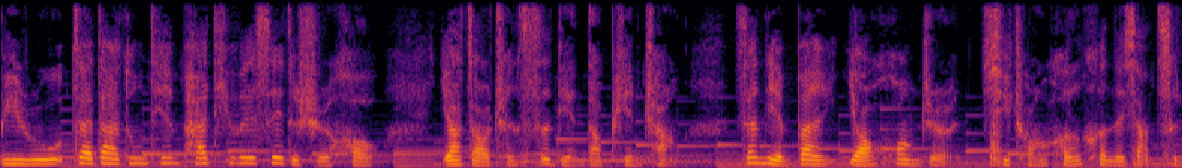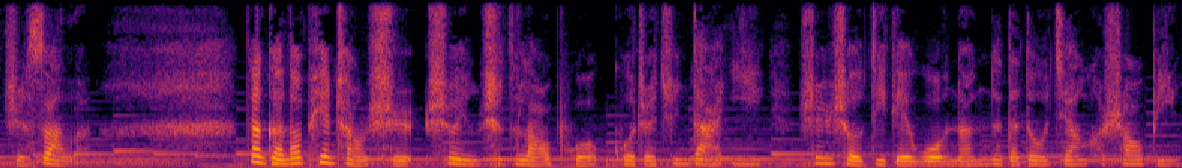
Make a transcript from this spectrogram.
比如在大冬天拍 TVC 的时候，要早晨四点到片场，三点半摇晃着起床，狠狠地想辞职算了。但赶到片场时，摄影师的老婆裹着军大衣，伸手递给我暖暖的豆浆和烧饼。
